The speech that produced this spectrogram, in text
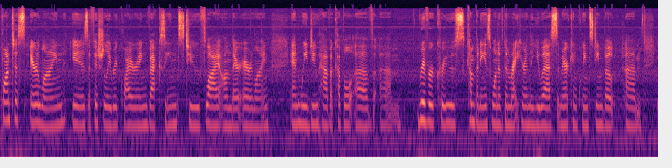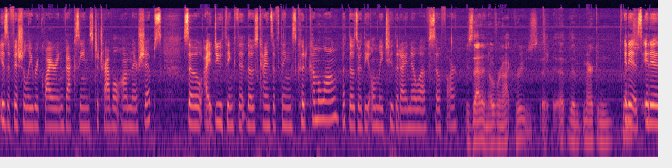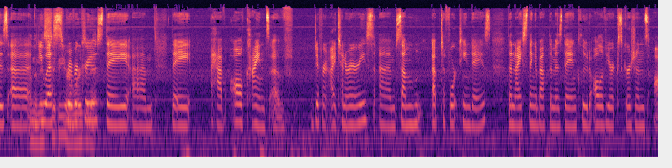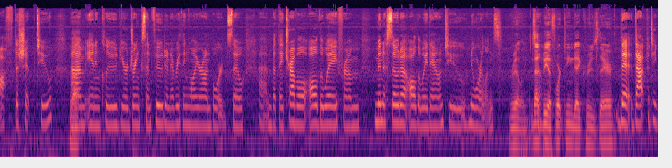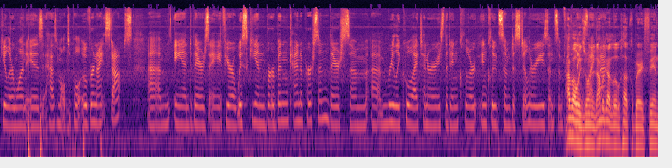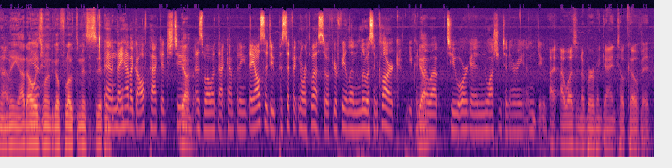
Qantas Airline is officially requiring vaccines to fly on their airline, and we do have a couple of um, river cruise companies. One of them right here in the U.S., American Queen Steamboat, um, is officially requiring vaccines to travel on their ships. So I do think that those kinds of things could come along, but those are the only two that I know of so far. Is that an overnight cruise? Uh, uh, the American. Cruise? It is. It is uh, On the U.S. River? Cruise. They um, they have all kinds of different itineraries. Um, some up to 14 days. The nice thing about them is they include all of your excursions off the ship too, Right. um, and include your drinks and food and everything while you're on board. So, um, but they travel all the way from Minnesota all the way down to New Orleans. Really? That'd be a 14 day cruise there. that that particular one is it has multiple overnight stops um, and there's a if you're a whiskey and bourbon kind of person there's some um, really cool itineraries that include include some distilleries and some I've always wanted. like. Got a little Huckleberry Finn in Uh, me. I'd always Yeah. wanted to go float the Mississippi. And they have a golf package too, Yeah. as well with that company. They also do Pacific Northwest. So if you're feeling Lewis and Clark, you can Yeah. go up to Oregon, Washington area and do. I, I wasn't a bourbon guy until COVID.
